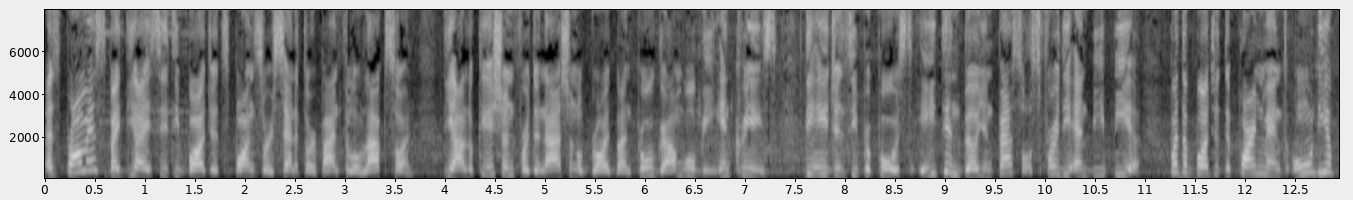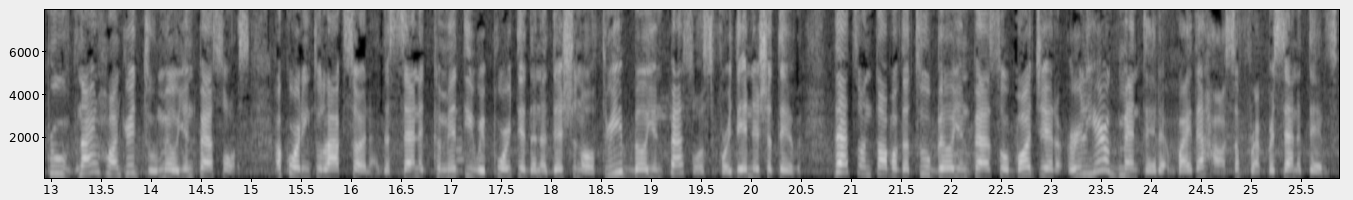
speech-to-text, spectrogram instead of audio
As promised by DICT budget sponsor Senator Panfilo Lacson, the allocation for the National Broadband Program will be increased. The agency proposed 18 billion pesos for the NBP, but the budget department only approved 902 million pesos. According to Lacson, the Senate committee reported an additional 3 billion pesos for the initiative. That's on top of the 2 billion peso budget earlier augmented by the House of Representatives.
